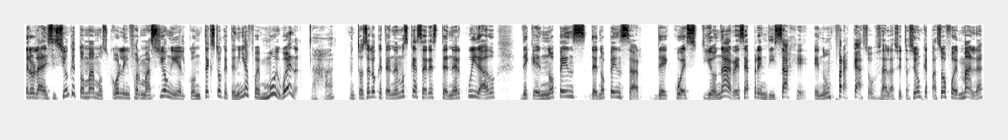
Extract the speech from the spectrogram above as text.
Pero la decisión que tomamos con la información y el contexto que tenía fue muy buena. Entonces lo que tenemos que hacer es tener cuidado de que no, de no pensar, de cuestionar ese aprendizaje en un fracaso. O sea, la situación que pasó fue mala,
